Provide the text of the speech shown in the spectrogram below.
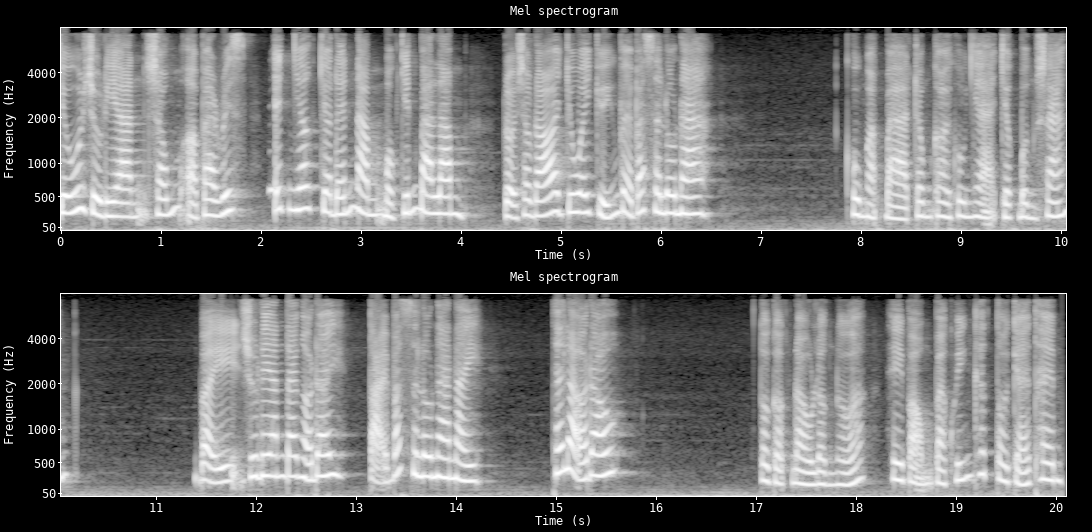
Chú Julian sống ở Paris ít nhất cho đến năm 1935, rồi sau đó chú ấy chuyển về Barcelona. Khuôn mặt bà trông coi khu nhà chợt bừng sáng. Vậy Julian đang ở đây, tại Barcelona này. Thế là ở đâu? Tôi gật đầu lần nữa, hy vọng bà khuyến khích tôi kể thêm.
